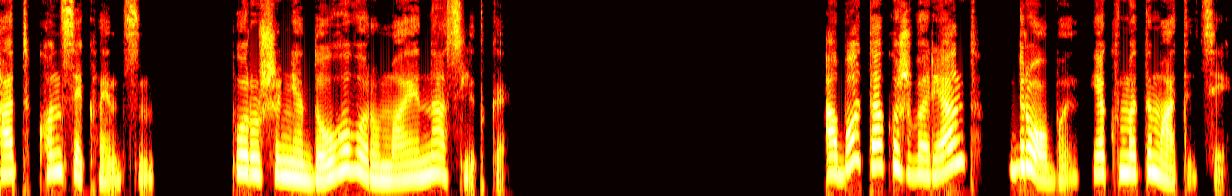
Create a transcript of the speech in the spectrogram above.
hat Konsequenzen. Порушення договору має наслідки. Або також варіант дроби, як в математиці.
